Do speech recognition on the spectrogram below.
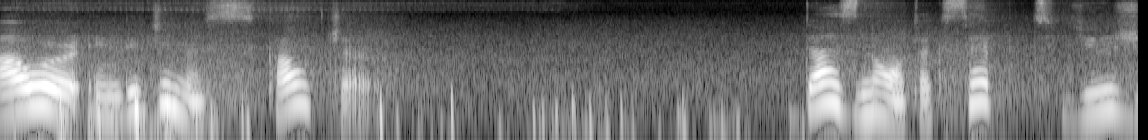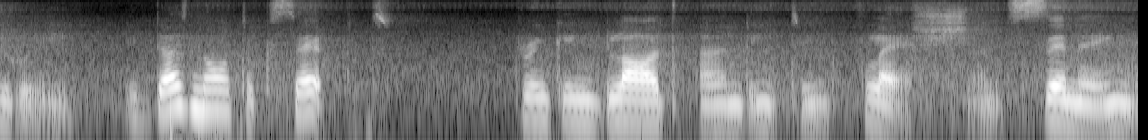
our indigenous culture does not accept usually it does not accept drinking blood and eating flesh and sinning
